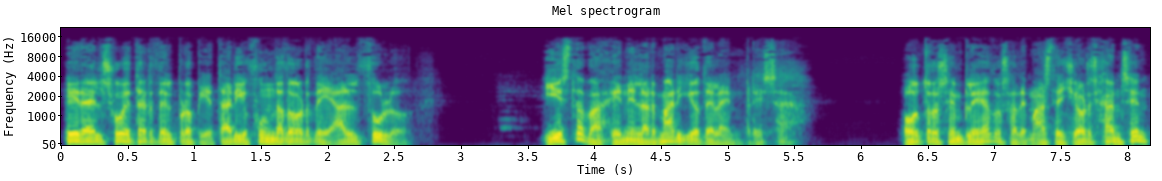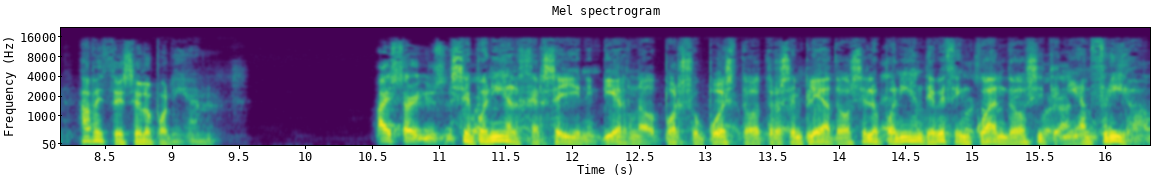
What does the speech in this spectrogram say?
Era el suéter del propietario fundador de Al Zulo, y estaba en el armario de la empresa. Otros empleados, además de George Hansen, a veces se lo ponían. Se ponía el jersey en invierno, por supuesto, otros empleados se lo ponían de vez en cuando si tenían frío.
